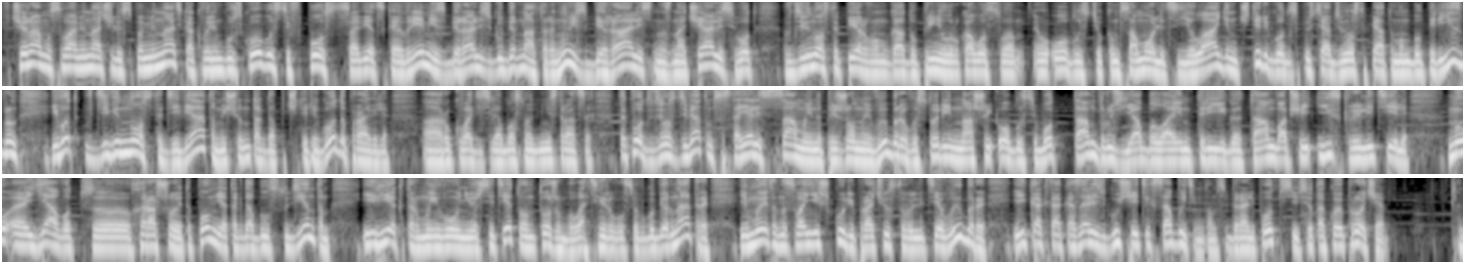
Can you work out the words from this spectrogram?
Вчера мы с вами начали вспоминать, как в Оренбургской области в постсоветское время избирались губернаторы. Ну, избирались, назначались. Вот в 91 году принял руководство э, областью комсомолец Елагин. Четыре года спустя, в 95-м, он был переизбран. И вот в 99-м, еще, ну, тогда по четыре года правили а, руководители областной администрации. Так вот, в 99-м состоялись самые напряженные выборы в истории нашей области. Вот там, друзья, была интрига. Там вообще искры летели. Ну, э, я вот вот э, хорошо это помню, я тогда был студентом, и ректор моего университета, он тоже баллотировался в губернаторы, и мы это на своей шкуре прочувствовали те выборы, и как-то оказались в гуще этих событий, мы там собирали подписи и все такое прочее.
